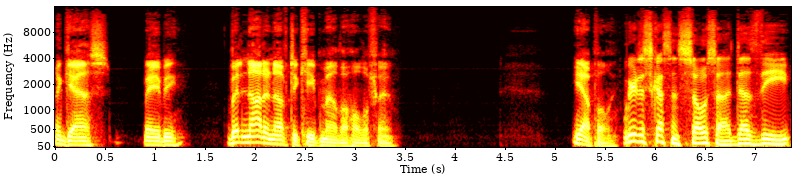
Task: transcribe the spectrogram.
I guess maybe, but not enough to keep him out of the Hall of Fame. Yeah, Paulie. We were discussing Sosa. Does the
